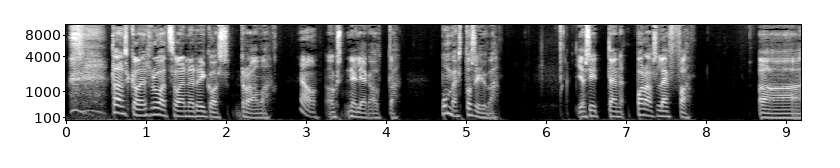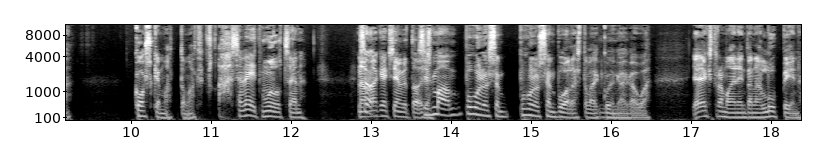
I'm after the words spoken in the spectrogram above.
Tanskalais-ruotsalainen rikosdraama. Joo. Onko neljä kautta? Mun mielestä tosi hyvä. Ja sitten paras leffa, ää, Koskemattomat. Ah, sä veit multa sen. No Se- mä keksin jonkun toisen. Siis mä oon puhunut sen, puhunut sen puolesta vaikka kuinka kauan. Ja ekstra mainintana Lupin,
